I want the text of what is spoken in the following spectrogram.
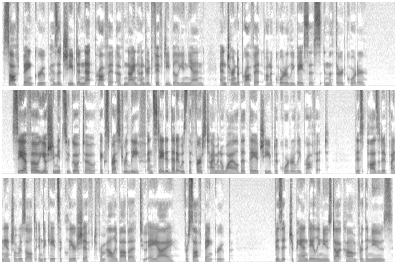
SoftBank Group has achieved a net profit of 950 billion yen and turned a profit on a quarterly basis in the third quarter. CFO Yoshimitsu Goto expressed relief and stated that it was the first time in a while that they achieved a quarterly profit. This positive financial result indicates a clear shift from Alibaba to AI for SoftBank Group. Visit japandailynews.com for the news,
